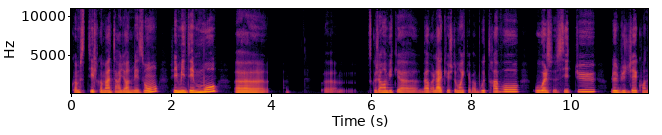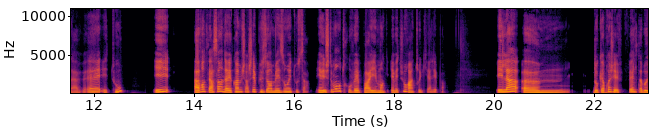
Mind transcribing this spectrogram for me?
comme style, comme intérieur de maison. J'ai mis des mots parce que j'ai envie que, bah voilà, que justement il n'y ait pas beaucoup de travaux, où elle se situe, le budget qu'on avait et tout. Et avant de faire ça, on avait quand même cherché plusieurs maisons et tout ça. Et justement, on trouvait pas. Il, il y avait toujours un truc qui allait pas. Et là, euh, donc après, j'ai fait le tableau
